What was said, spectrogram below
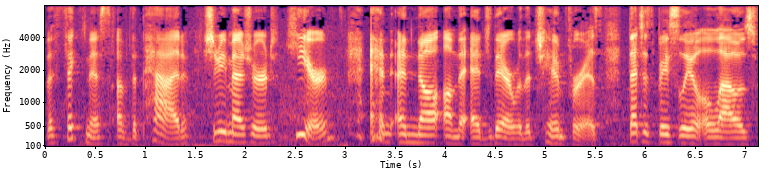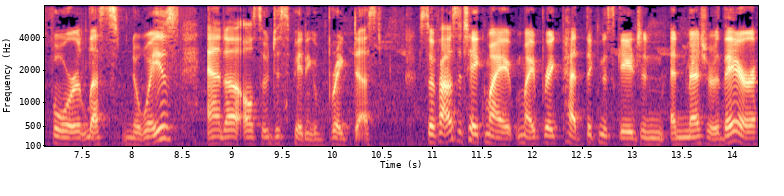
The thickness of the pad should be measured here and, and not on the edge there where the chamfer is. That just basically allows for less noise and uh, also dissipating of brake dust. So if I was to take my, my brake pad thickness gauge and, and measure there,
